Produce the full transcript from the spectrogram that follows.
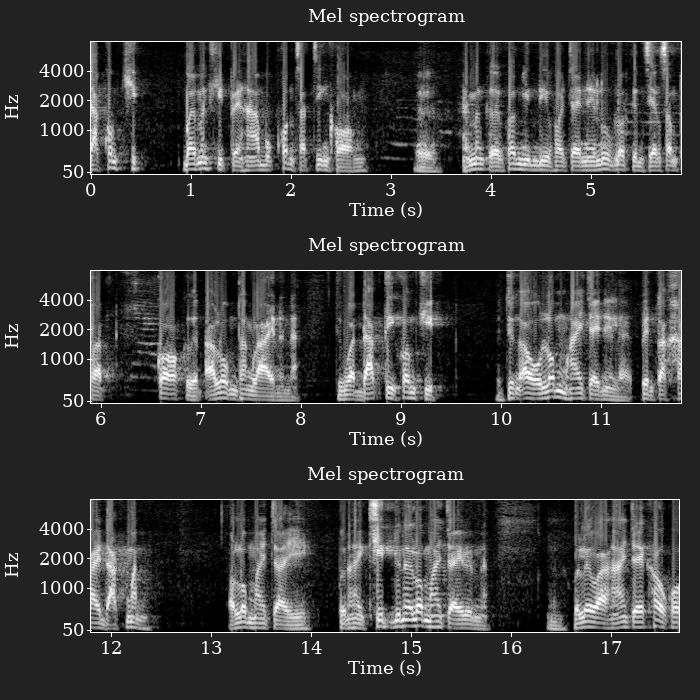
ดักความคิดใบมันคิดไปหาบุคคลสัตว์จริงของ เออ ให้มันเกิดความยินดีพอใจในรูปรสกลิ่นเสียงสัมผัส ก็เกิดอารมณ์ทั้งหลายนั่นนะถึงว่าดักที่ความคิด จึงเอาลมหายใจนี่แหละ เป็นตะข่ายดักมันเอาลมหายใจเพื่อให้คิดอยู่ในลมหายใจเลยนะอืมก็เลยว่าหายใจเข้าก็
